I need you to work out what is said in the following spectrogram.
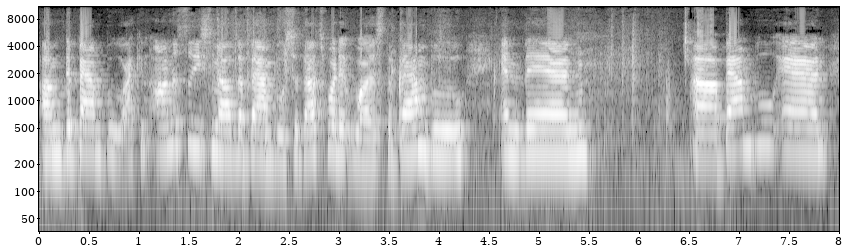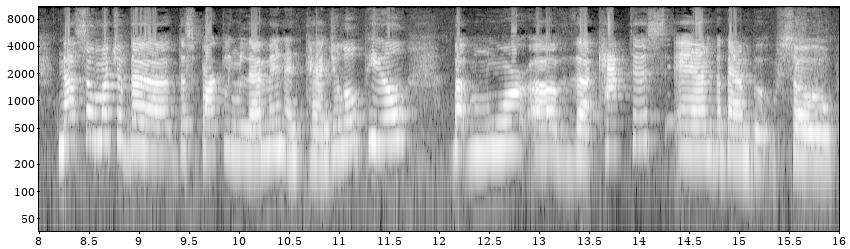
Um, the bamboo. I can honestly smell the bamboo. So that's what it was the bamboo. And then uh, bamboo and not so much of the the sparkling lemon and tangelo peel but more of the cactus and the bamboo. So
